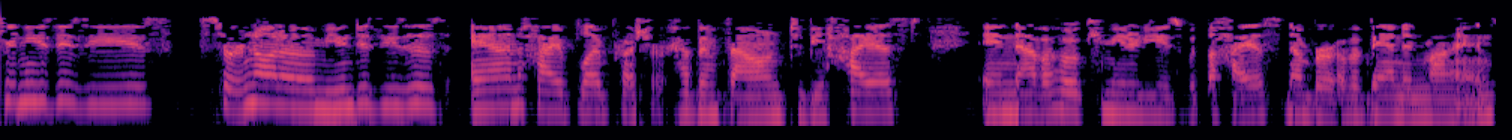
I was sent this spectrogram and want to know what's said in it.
kidney disease, certain autoimmune diseases, and high blood pressure have been found to be highest in Navajo communities with the highest number of abandoned mines,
